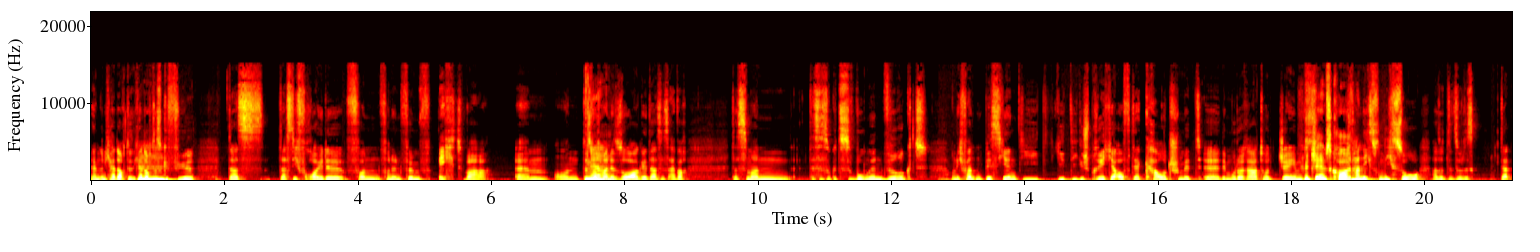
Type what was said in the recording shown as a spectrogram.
Ähm, und ich hatte auch, das- ich hatte auch das Mhm. Gefühl, dass, dass die Freude von, von den fünf echt war. Ähm, und das war Ja. meine Sorge, dass es einfach, dass man, dass es so gezwungen wirkt. Und ich fand ein bisschen die, die, die Gespräche auf der Couch mit äh, dem Moderator James Mit James Corden. fand ich nicht so. Also das- so das, da-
